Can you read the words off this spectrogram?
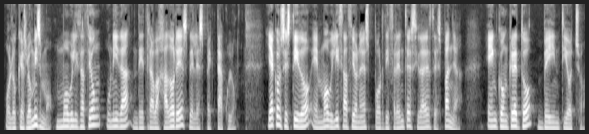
o lo que es lo mismo, Movilización Unida de Trabajadores del Espectáculo y ha consistido en movilizaciones por diferentes ciudades de España, en concreto 28,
